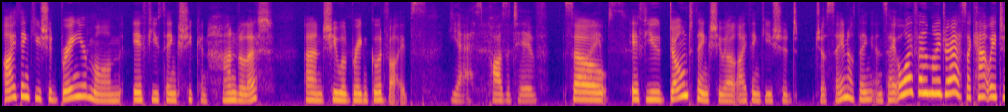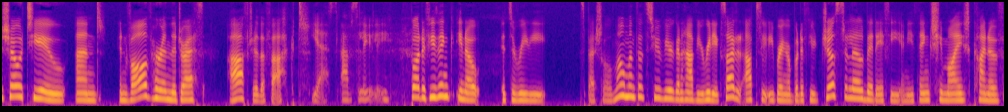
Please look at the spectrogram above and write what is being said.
I think you should bring your mum if you think she can handle it and she will bring good vibes. Yes, positive. So Vibes. if you don't think she will, I think you should just say nothing and say, Oh, I found my dress. I can't wait to show it to you and involve her in the dress after the fact. Yes, absolutely. But if you think, you know, it's a really special moment that the two of you are going to have, you're really excited, absolutely bring her. But if you're just a little bit iffy and you think she might kind of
